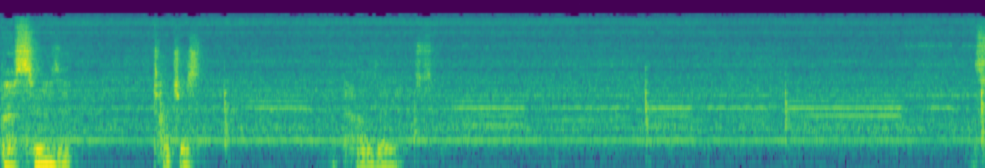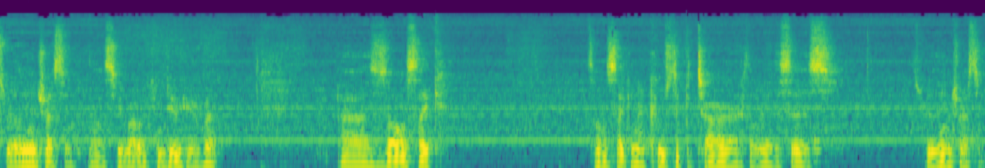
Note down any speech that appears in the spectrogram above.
but as soon as it touches the housing It's really interesting. I'll see what we can do here, but uh, this is almost like it's almost like an acoustic guitar the way this is. It's really interesting.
